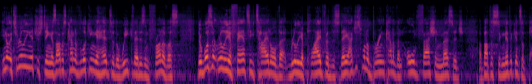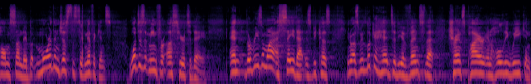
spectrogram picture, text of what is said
you know, it's really interesting as I was kind of looking ahead to the week that is in front of us, there wasn't really a fancy title that really applied for this day. I just want to bring kind of an old fashioned message about the significance of Palm Sunday, but more than just the significance, what does it mean for us here today? And the reason why I say that is because, you know, as we look ahead to the events that transpire in Holy Week and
